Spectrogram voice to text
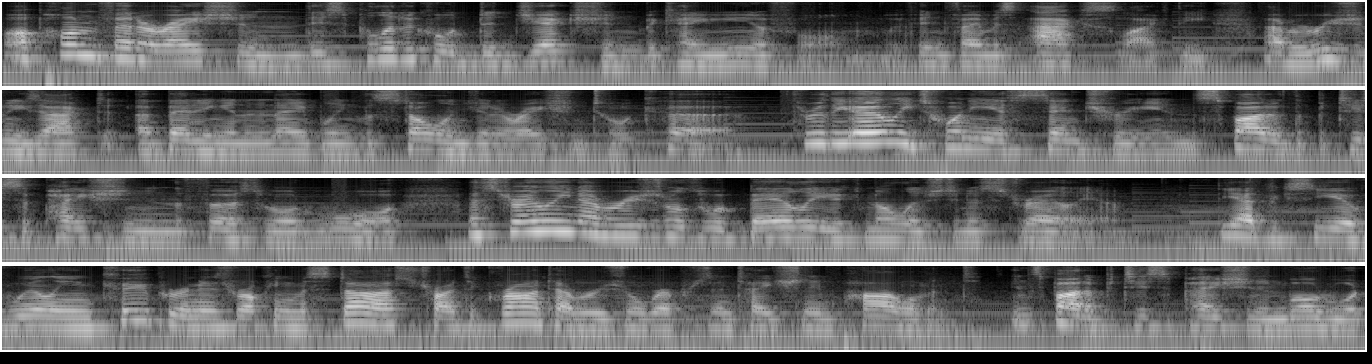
Upon federation, this political dejection became uniform, with infamous acts like the Aborigines Act abetting and enabling the stolen generation to occur. Through the early 20th century, in spite of the participation in the First World War, Australian Aboriginals were barely acknowledged in Australia. The advocacy of William Cooper and his rocking moustache tried to grant Aboriginal representation in Parliament. In spite of participation in World War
